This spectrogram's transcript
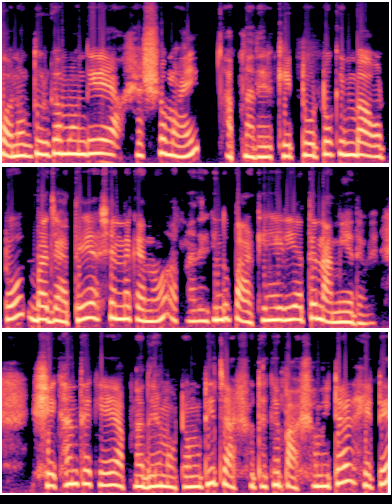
কনক দুর্গা মন্দিরে আসার সময় আপনাদেরকে টোটো কিংবা অটো বা যাতেই আসেন না কেন, আপনাদের কিন্তু পার্কিং এরিয়াতে নামিয়ে দেবে। সেখান থেকে আপনাদের মোটামুটি চারশো থেকে পাঁচশো মিটার হেঁটে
